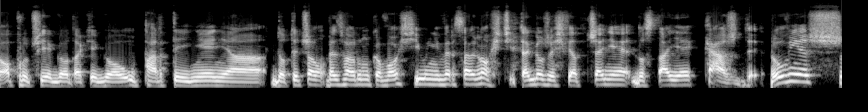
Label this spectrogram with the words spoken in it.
oprócz jego takiego upartyjnienia, dotyczą bezwarunkowości i uniwersalności. Tego, że świadczenie dostaje każdy. Również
